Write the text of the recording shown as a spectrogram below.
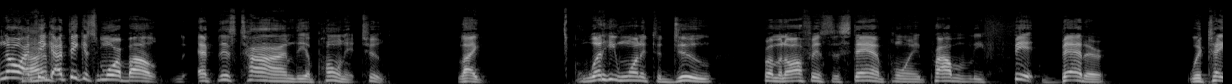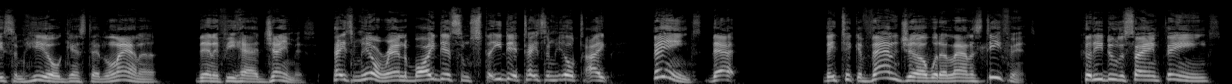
no, I think I think it's more about at this time the opponent too. Like what he wanted to do from an offensive standpoint probably fit better with Taysom Hill against Atlanta than if he had Jameis. Taysom Hill ran the ball. He did some he did Taysom Hill type things that they took advantage of with Atlanta's defense. Could he do the same things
